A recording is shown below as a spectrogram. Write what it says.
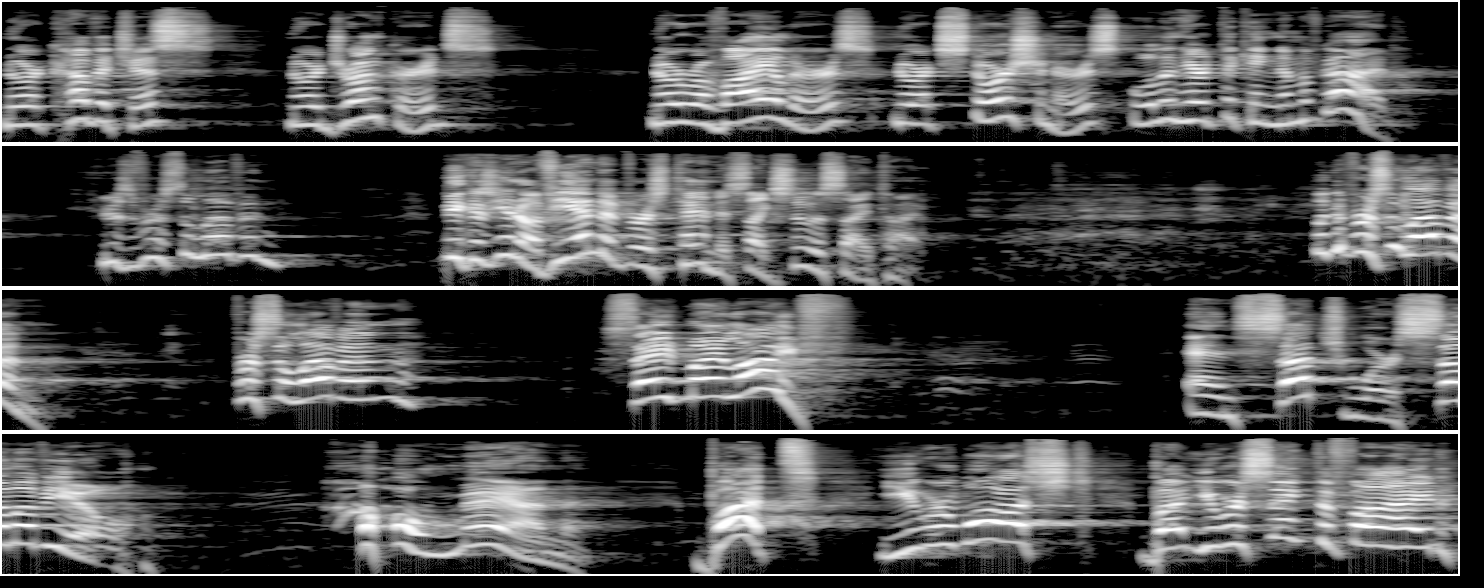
nor covetous, nor drunkards, nor revilers, nor extortioners will inherit the kingdom of God. Here's verse 11. Because, you know, if you end at verse 10, it's like suicide time. Look at verse 11. Verse 11 saved my life. And such were some of you. Oh, man. But you were washed but you were sanctified,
